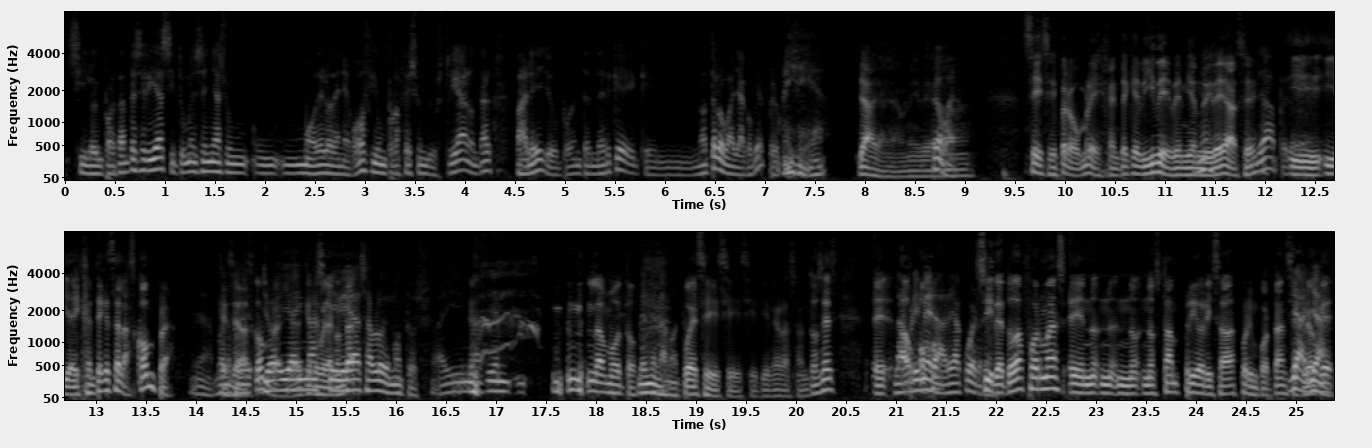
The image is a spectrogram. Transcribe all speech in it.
si lo importante sería si tú me enseñas un, un- un modelo de negocio, un proceso industrial, un tal, vale, yo puedo entender que, que no te lo vaya a copiar, pero una idea... Ya, ya, ya, una idea. Pero bueno. Sí, sí, pero hombre, hay gente que vive vendiendo ideas, ¿eh? ya, pero- y, y hay gente que se las compra. Ya, que se las compra. yo ahí hay ¿qué te más que ideas, hablo de motos. Ahí más bien... Venden la moto. Venden la moto. Pues sí, sí, sí, tiene razón. Entonces, eh, La primera, de acuerdo. Sí, de todas formas, eh, no, no- no- están priorizadas por importancia. Ya, creo ya, que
